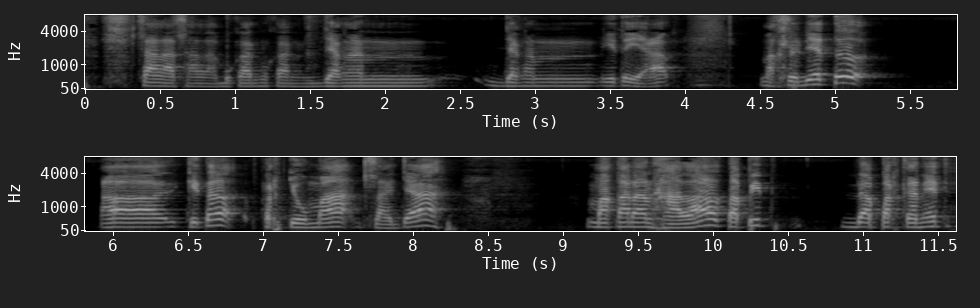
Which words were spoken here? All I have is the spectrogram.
salah salah, bukan bukan. Jangan jangan itu ya. Maksudnya tuh uh, kita percuma saja makanan halal tapi dapatkannya itu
